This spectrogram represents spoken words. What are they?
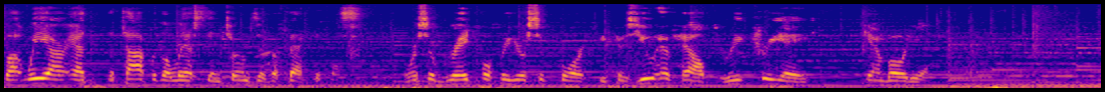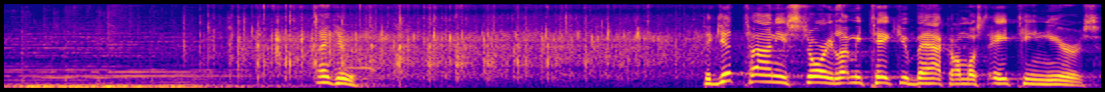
but we are at the top of the list in terms of effectiveness. We're so grateful for your support because you have helped recreate Cambodia. Thank you. To get Tani's story, let me take you back almost 18 years.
